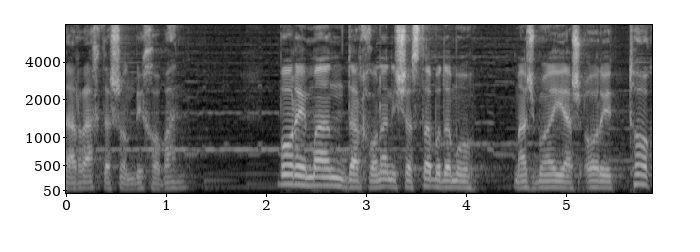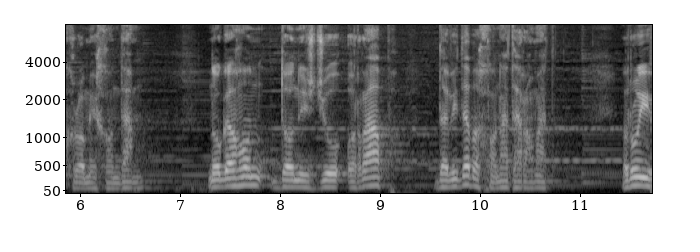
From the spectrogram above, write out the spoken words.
дар рахташон бихобанд. Боре ман дар хона нишаста будаму маҷмӯаи ашъори токро мехондам. Ногаҳон донишҷӯ раб давида ба хона даромад. Рӯи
